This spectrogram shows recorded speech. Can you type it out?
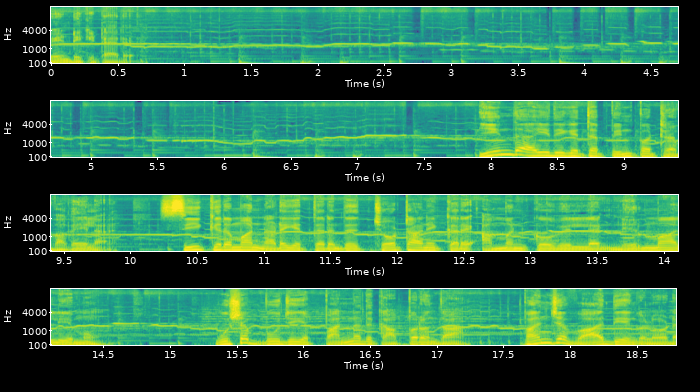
வேண்டிக்கிட்டாரு. இந்த ஐதீகத்தை பின்பற்ற வகையில சீக்கிரமா நடைய திறந்து சோட்டானிக்கரை அம்மன் கோவில்ல நிர்மாலியமும் உஷ பூஜையை பண்ணதுக்கு அப்புறம் தான் பஞ்ச வாத்தியங்களோட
